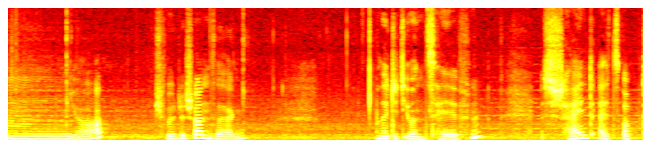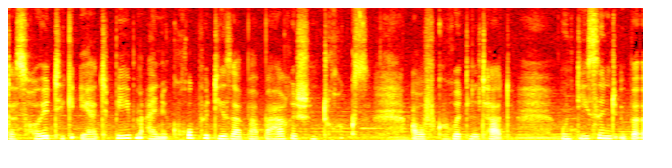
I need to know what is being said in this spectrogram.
Hm, ja, ich würde schon sagen. Würdet ihr uns helfen? Es scheint, als ob das heutige Erdbeben eine Gruppe dieser barbarischen Trocks aufgerüttelt hat. Und die sind über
